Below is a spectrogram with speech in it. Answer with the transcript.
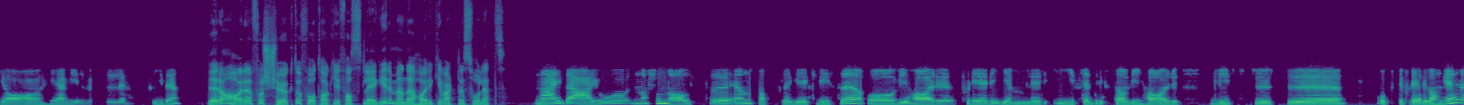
Ja, jeg vil vel si det. Dere har forsøkt å få tak i fastleger, men det har ikke vært så lett? Nei, det er jo nasjonalt eh, en fastlegekrise, og vi har flere hjemler i Fredrikstad. Vi har lyst ut uh, opptil flere ganger,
